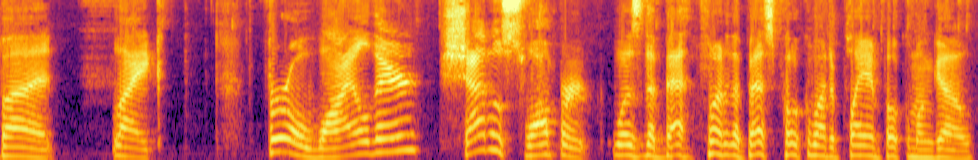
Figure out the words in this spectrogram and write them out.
but like for a while there, Shadow Swampert was the best one of the best Pokemon to play in Pokemon Go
